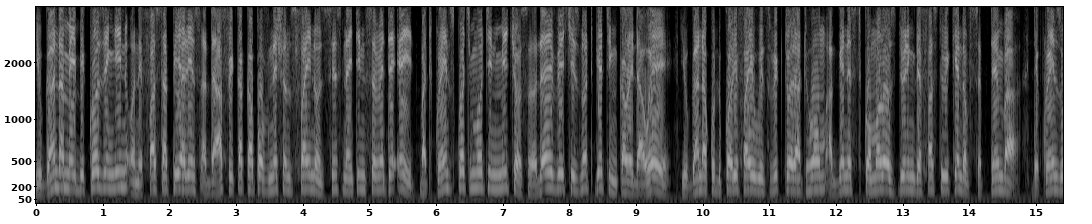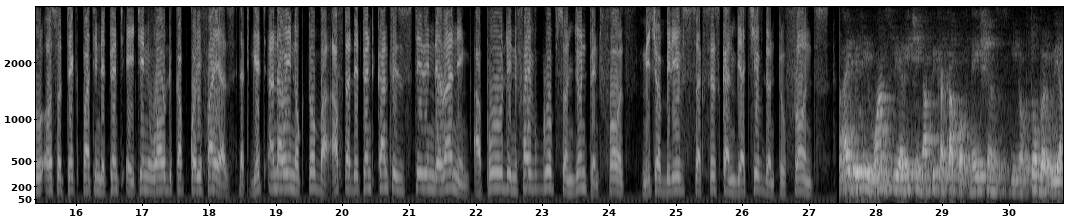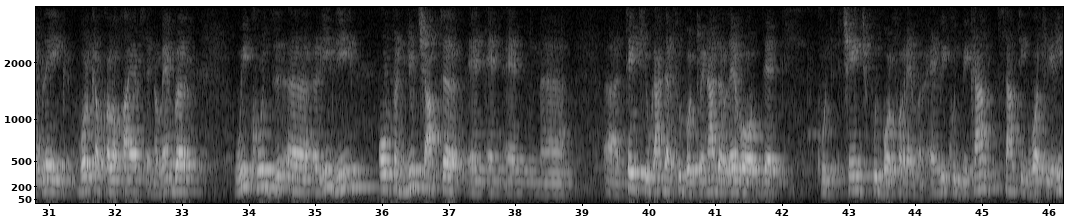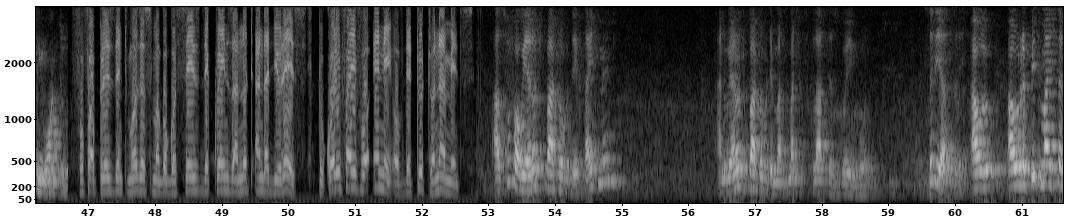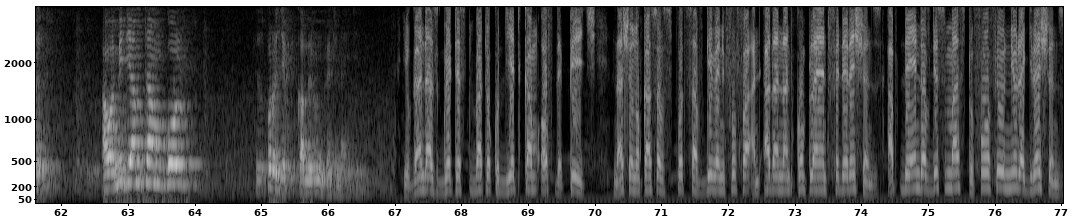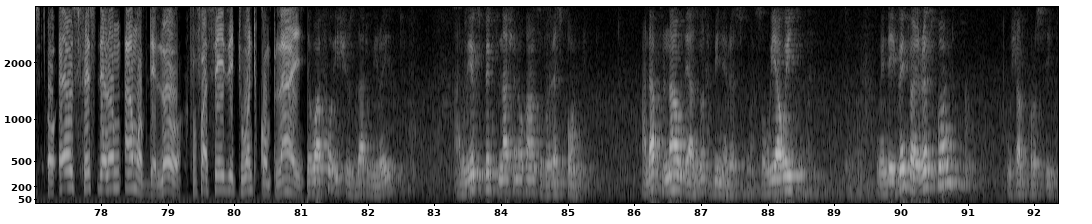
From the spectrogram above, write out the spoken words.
Uganda may be closing in on a first appearance at the Africa Cup of Nations finals since 1978, but Cranes coach Milutin Micho Sredojevic is not getting carried away. Uganda could qualify with victory at home against Comoros during the first weekend of September. The Cranes will also take part in the 2018 World Cup qualifiers that get underway in October after the 20 countries still in the running are pooled in five groups on June 24th. Micho believes success can be achieved on two fronts. I believe once we are reaching Africa Cup of Nations in October, we are playing World Cup qualifiers in November. We could uh, really open new chapter and, and, and uh, uh, take Uganda football to another level that could change football forever, and we could become something what we really want to. FUFA President Moses Magogo says the Cranes are not under duress to qualify for any of the two tournaments. As FUFA, we are not part of the excitement and we are not part of the mathematics classes going on. Seriously, I will, I will repeat myself. Our medium-term goal is Project Cameroon 2019. Uganda's greatest battle could yet come off the pitch. National Council of Sports have given FUFA and other non-compliant federations up to the end of this month to fulfill new regulations or else face the wrong arm of the law. FUFA says it won't comply. There were four issues that we raised and we expect National Council to respond. And up to now, there has not been a response. So we are waiting. When they eventually respond, we shall proceed.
